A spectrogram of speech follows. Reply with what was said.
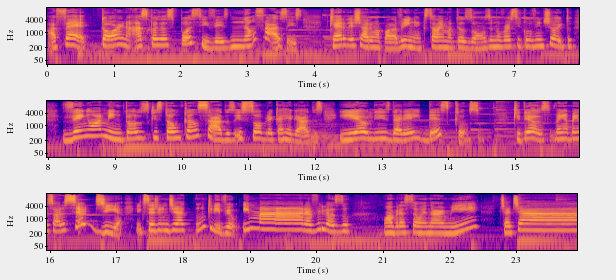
A fé torna as coisas possíveis, não fáceis. Quero deixar uma palavrinha que está lá em Mateus 11, no versículo 28. Venham a mim todos que estão cansados e sobrecarregados, e eu lhes darei descanso. Que Deus venha abençoar o seu dia e que seja um dia incrível e maravilhoso. Um abração enorme. Tchau, tchau.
